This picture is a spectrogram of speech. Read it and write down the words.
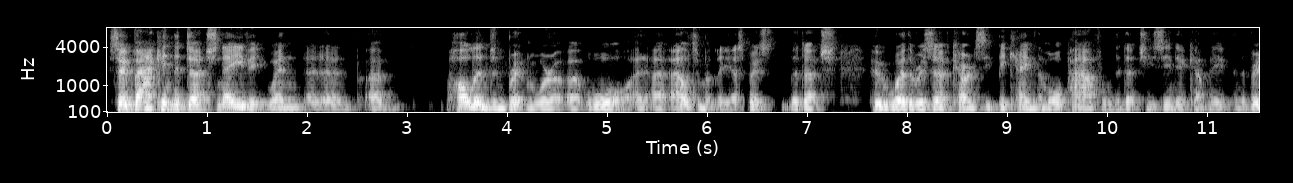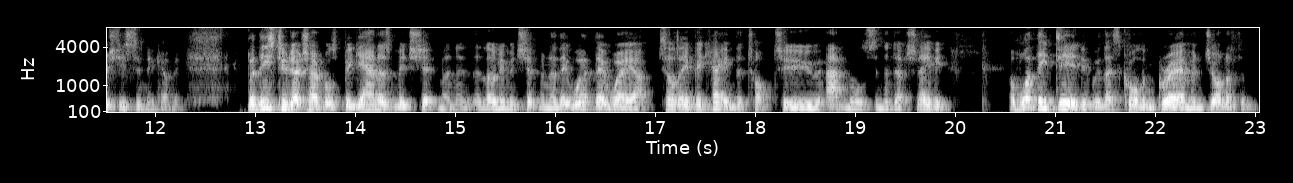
so back in the Dutch Navy, when uh, uh, um, Holland and Britain were at, at war, and uh, ultimately, I suppose the Dutch, who were the reserve currency, became the more powerful, the Dutch East India Company and the British East India Company. But these two Dutch admirals began as midshipmen and lowly midshipmen, and they worked their way up till they became the top two admirals in the Dutch Navy. And what they did, let's call them Graham and Jonathan.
